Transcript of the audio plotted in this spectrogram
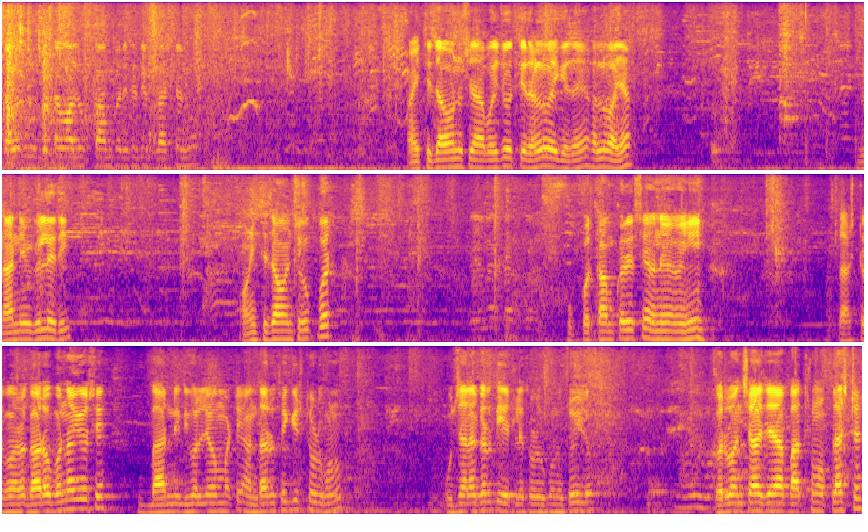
ચાલો તમને બતાવવાનું કામ કરે છે તે પ્લાસ્ટરનું અહીંથી જવાનું છે, આ ભાઈ જો અત્યારે હલવાઈ ગયા છે હલવાયા નાની ગેલેરી. અહીંથી જવાનું છે ઉપર. ઉપર કામ કરે છે અને અહીં પ્લાસ્ટિકવાળો ગારો બનાવ્યો છે. બહારની દિવાલ લેવા માટે અંધારું થઈ ગયું છે થોડું ઘણું. ઉજાલા કરી દઈએ એટલે થોડું ઘણું જોઈ લો. કરવાનું છે આજે આ બાથરૂમમાં પ્લાસ્ટર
